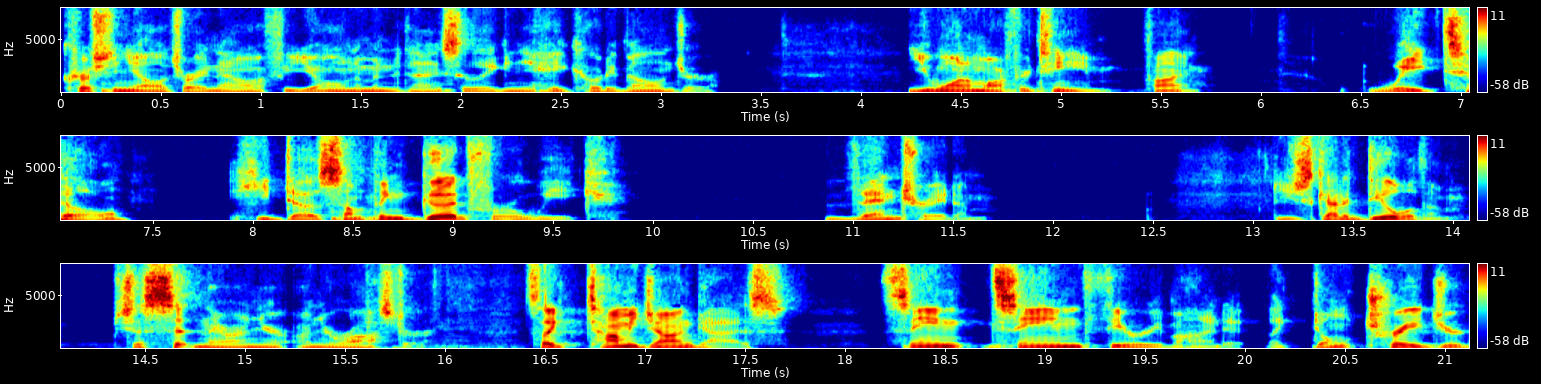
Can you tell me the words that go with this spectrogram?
Christian Yelich right now if you own him in the dynasty league and you hate Cody Bellinger. You want him off your team. Fine. Wait till he does something good for a week, then trade him. You just got to deal with him. He's just sitting there on your on your roster. It's like Tommy John guys. Same same theory behind it. Like don't trade your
